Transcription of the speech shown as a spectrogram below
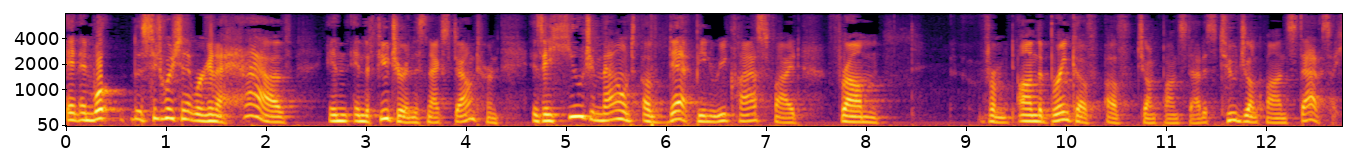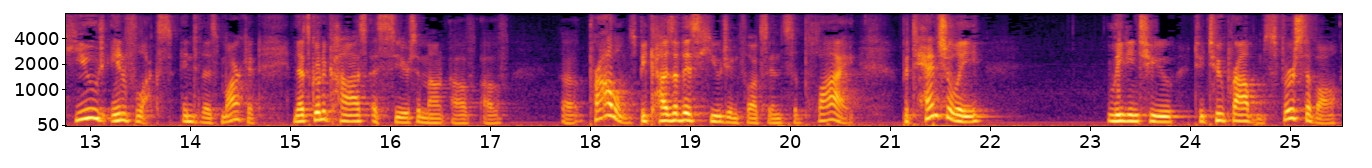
and, and what the situation that we're going to have in, in the future in this next downturn is a huge amount of debt being reclassified from from on the brink of, of junk bond status to junk bond status, a huge influx into this market. And that's going to cause a serious amount of, of uh, problems because of this huge influx in supply, potentially leading to, to two problems. First of all,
